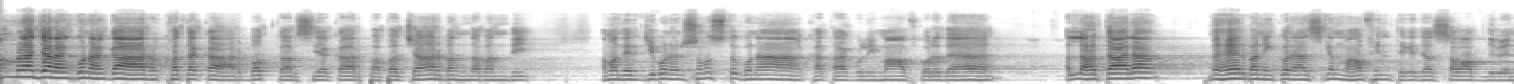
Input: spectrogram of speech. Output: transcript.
আমরা যারা গুণাগার খতাকার বৎকার সিয়াকার, পাপাচার, বান্দাবান্দি, আমাদের জীবনের সমস্ত গুণা খাতাগুলি মাফ করে দেন। আল্লাহ তাআলা মেহরবানি করে আজকের মাহফিল থেকে যা সওয়াব দেবেন,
